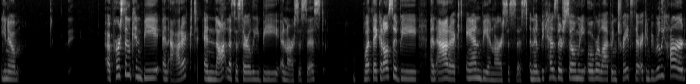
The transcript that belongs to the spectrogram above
you know, a person can be an addict and not necessarily be a narcissist but they could also be an addict and be a narcissist. And then because there's so many overlapping traits there it can be really hard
